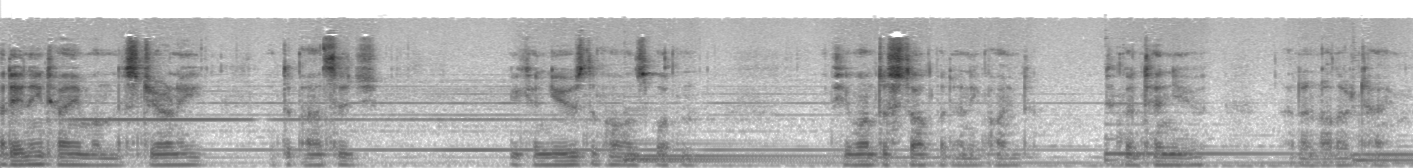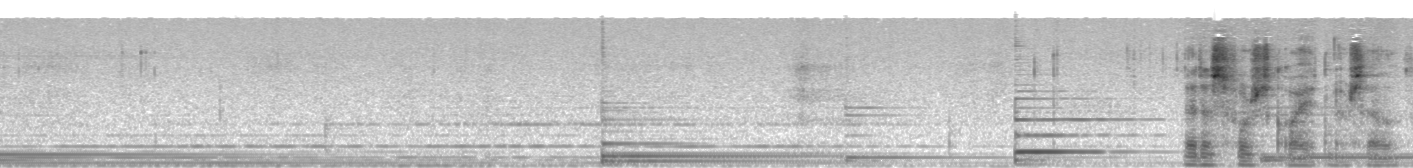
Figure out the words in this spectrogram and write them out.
At any time on this journey of the passage, you can use the pause button if you want to stop at any point to continue at another time. Let us first quieten ourselves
